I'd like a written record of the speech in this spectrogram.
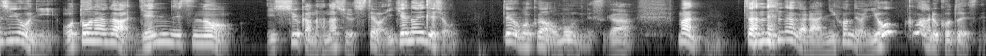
じように大人が現実の1週間の話をしてはいけないでしょって僕は思うんですがまあ残念ながら日本ではよくあることですね。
